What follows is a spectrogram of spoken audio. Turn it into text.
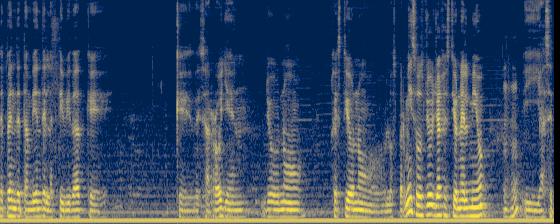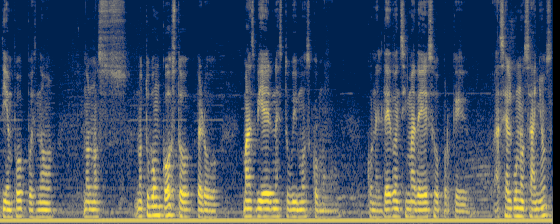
Depende también de la actividad que, que desarrollen. Yo no gestiono los permisos, yo ya gestioné el mío y hace tiempo pues no, no nos no tuvo un costo, pero más bien estuvimos como con el dedo encima de eso porque hace algunos años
